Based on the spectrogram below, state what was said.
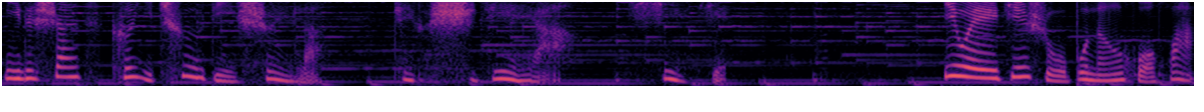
你的山可以彻底睡了，这个世界呀，谢谢。因为金属不能火化，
